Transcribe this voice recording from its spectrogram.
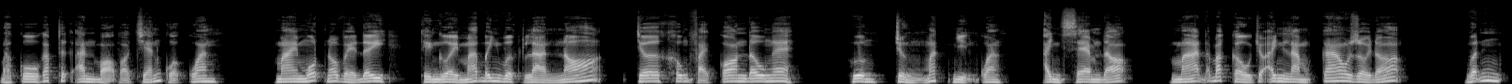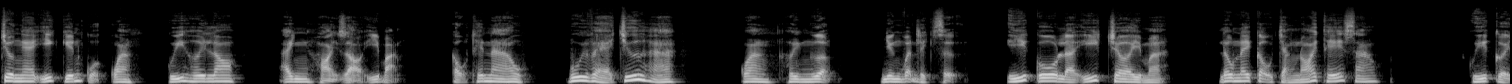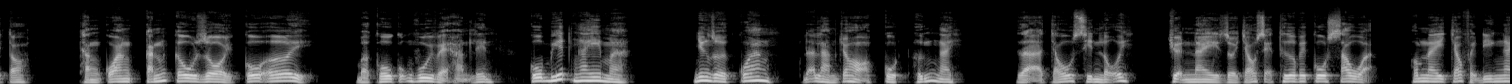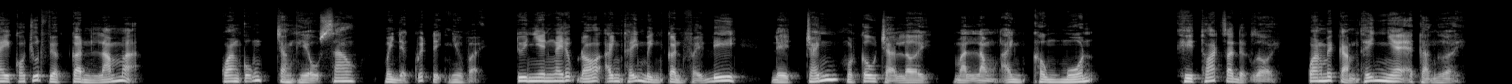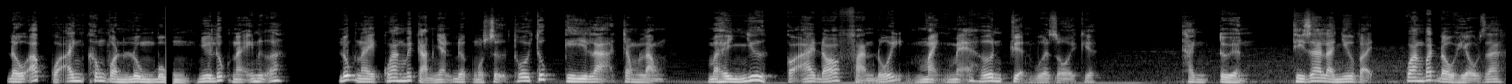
Bà cô gắp thức ăn bỏ vào chén của Quang. Mai mốt nó về đây thì người má bênh vực là nó, chớ không phải con đâu nghe. Hương trừng mắt nhìn Quang. Anh xem đó, má đã bắt cầu cho anh làm cao rồi đó. Vẫn chưa nghe ý kiến của Quang. Quý hơi lo, anh hỏi dò ý bạn. Cậu thế nào? Vui vẻ chứ hả? Quang hơi ngượng, nhưng vẫn lịch sự. Ý cô là ý trời mà. Lâu nay cậu chẳng nói thế sao? Quý cười to. Thằng Quang cắn câu rồi, cô ơi. Bà cô cũng vui vẻ hẳn lên. Cô biết ngay mà. Nhưng rồi Quang đã làm cho họ cụt hứng ngay. Dạ cháu xin lỗi. Chuyện này rồi cháu sẽ thưa với cô sau ạ. Hôm nay cháu phải đi ngay có chút việc cần lắm ạ. Quang cũng chẳng hiểu sao mình đã quyết định như vậy. Tuy nhiên ngay lúc đó anh thấy mình cần phải đi để tránh một câu trả lời mà lòng anh không muốn. Khi thoát ra được rồi, Quang mới cảm thấy nhẹ cả người. Đầu óc của anh không còn lùng bùng như lúc nãy nữa. Lúc này Quang mới cảm nhận được một sự thôi thúc kỳ lạ trong lòng mà hình như có ai đó phản đối mạnh mẽ hơn chuyện vừa rồi kia. Thanh Tuyền, thì ra là như vậy. Quang bắt đầu hiểu ra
